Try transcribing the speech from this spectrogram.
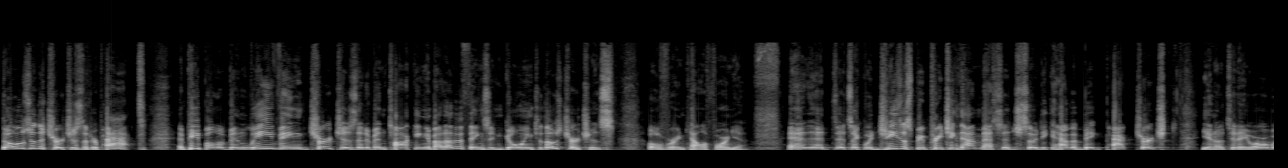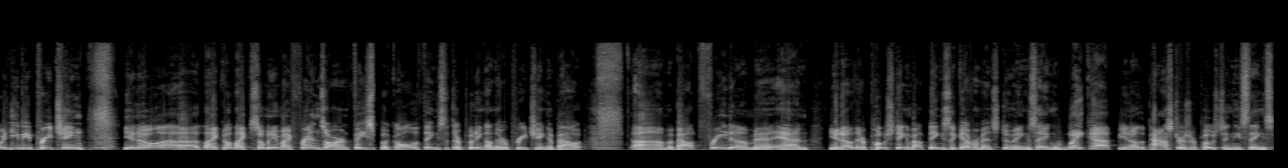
Those are the churches that are packed. And people have been leaving churches that have been talking about other things and going to those churches over in California. And it's like, would Jesus be preaching that message so that he could have a big packed church, you know, today? Or would he be preaching, you know, uh, uh, like, like so many of my friends are on Facebook, all the things that they're putting on there preaching about, um, about freedom and, and, you know, they're posting about things the government's doing, saying, wake up, you know, the pastor pastors are posting these things.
